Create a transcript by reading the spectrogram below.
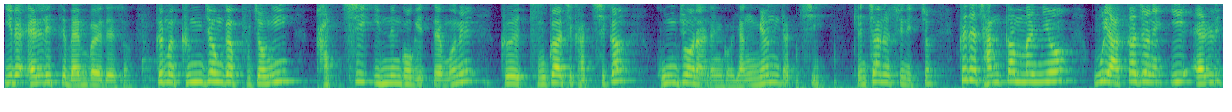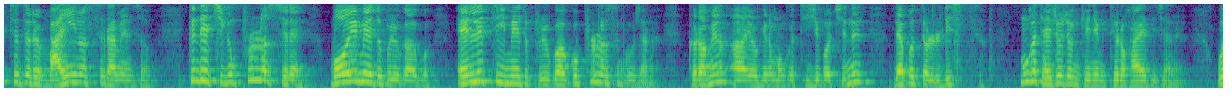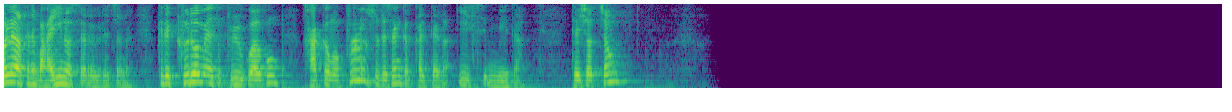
이런 엘리트 멤버에 대해서. 그러면 긍정과 부정이 같이 있는 거기 때문에 그 두 가지 가치가 공존하는 거. 양면 가치. 괜찮을 수는 있죠. 근데 잠깐만요. 우리 아까 전에 이 엘리트들을 마이너스라면서. 근데 지금 플러스래. 뭐임에도 불구하고 엘리트임에도 불구하고 플러스인 거잖아. 그러면 아 여기는 뭔가 뒤집어지는 nevertheless. 뭔가 대조적인 개념이 들어가야 되잖아요. 원래는 그냥 마이너스라 그랬잖아. 근데 그럼에도 불구하고 가끔은 플러스를 생각할 때가 있습니다. 되셨죠?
